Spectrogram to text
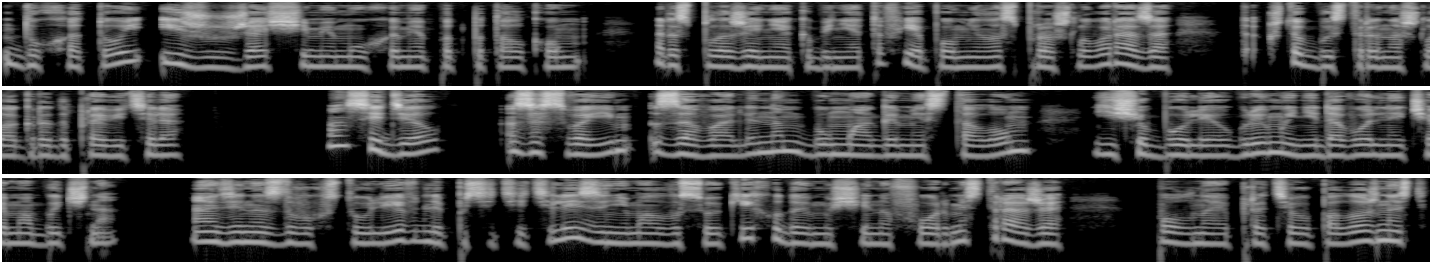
духотой и жужжащими мухами под потолком. Расположение кабинетов я помнила с прошлого раза, так что быстро нашла градоправителя. Он сидел за своим заваленным бумагами столом, еще более угрюмый и недовольный, чем обычно. Один из двух стульев для посетителей занимал высокий худой мужчина в форме стражи, полная противоположность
